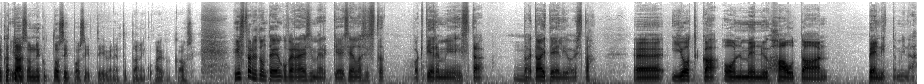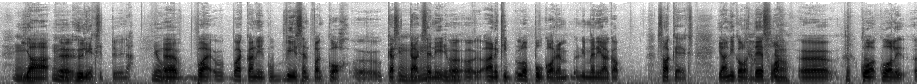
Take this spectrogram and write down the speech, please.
joka taas on niin kuin tosi positiivinen tota, niin kuin aikakausi. Historia tuntee jonkun verran esimerkkejä sellaisista vaikka tiedemiehistä mm. tai taiteilijoista, jotka on mennyt hautaan pennittöminä mm. ja mm. hyljeksittyinä. Va- vaikka niin kuin Vincent van Gogh käsittääkseni mm-hmm, ainakin loppuun kohden niin meni aika sakeeksi. Ja Nikola Tesla ö, kuoli, kuoli ö,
